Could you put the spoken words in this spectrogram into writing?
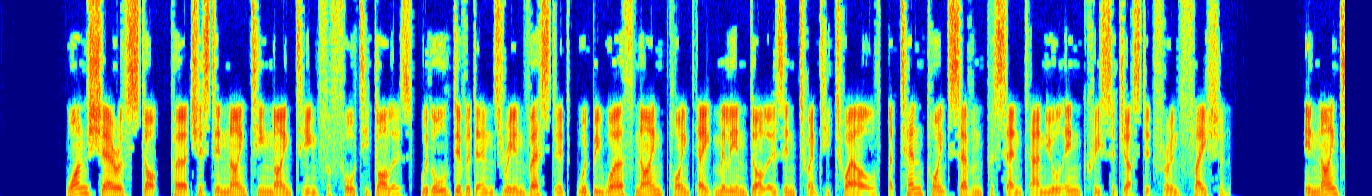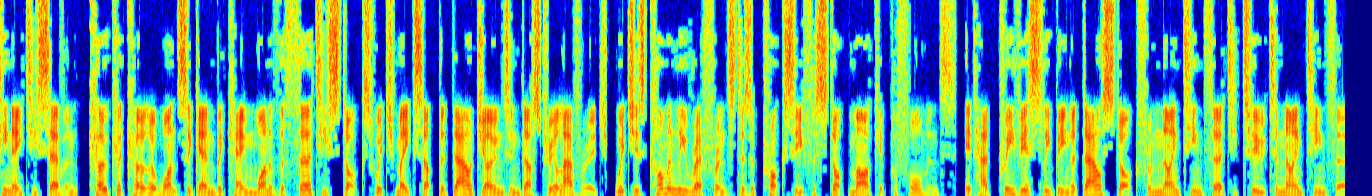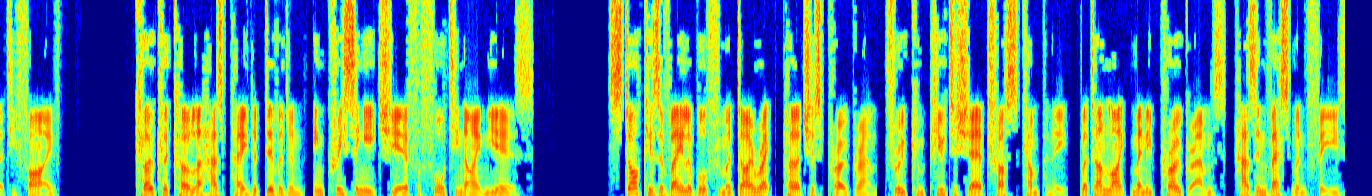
One share of stock purchased in 1919 for $40, with all dividends reinvested, would be worth $9.8 million in 2012, a 10.7% annual increase adjusted for inflation. In 1987, Coca-Cola once again became one of the 30 stocks which makes up the Dow Jones Industrial Average, which is commonly referenced as a proxy for stock market performance. It had previously been a Dow stock from 1932 to 1935. Coca-Cola has paid a dividend, increasing each year for 49 years. Stock is available from a direct purchase program, through Computershare Trust Company, but unlike many programs, has investment fees.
